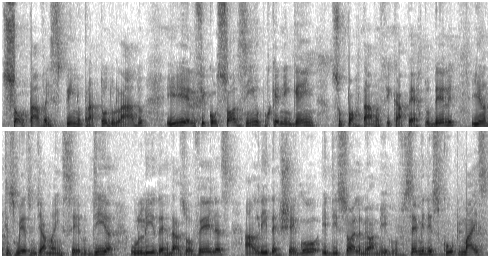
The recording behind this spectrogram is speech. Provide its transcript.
soltava espinho para todo lado e ele ficou sozinho porque ninguém suportava ficar perto dele. E antes mesmo de amanhecer o dia, o líder das ovelhas, a líder chegou e disse: Olha, meu amigo, você me desculpe, mas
